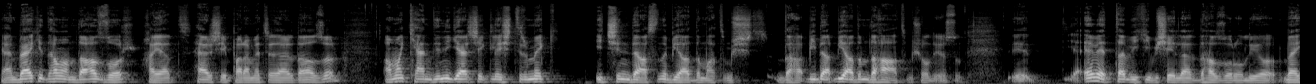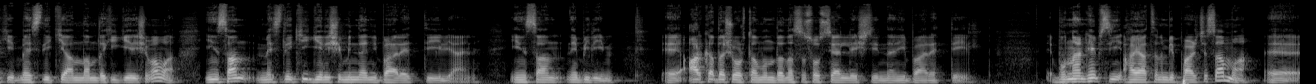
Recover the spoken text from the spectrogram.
Yani belki tamam daha zor hayat, her şey parametreler daha zor ama kendini gerçekleştirmek için de aslında bir adım atmış daha bir da, bir adım daha atmış oluyorsun. Ee, evet tabii ki bir şeyler daha zor oluyor. Belki mesleki anlamdaki gelişim ama insan mesleki gelişiminden ibaret değil yani. İnsan ne bileyim e, arkadaş ortamında nasıl sosyalleştiğinden ibaret değil. E, bunların hepsi hayatının bir parçası ama e,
